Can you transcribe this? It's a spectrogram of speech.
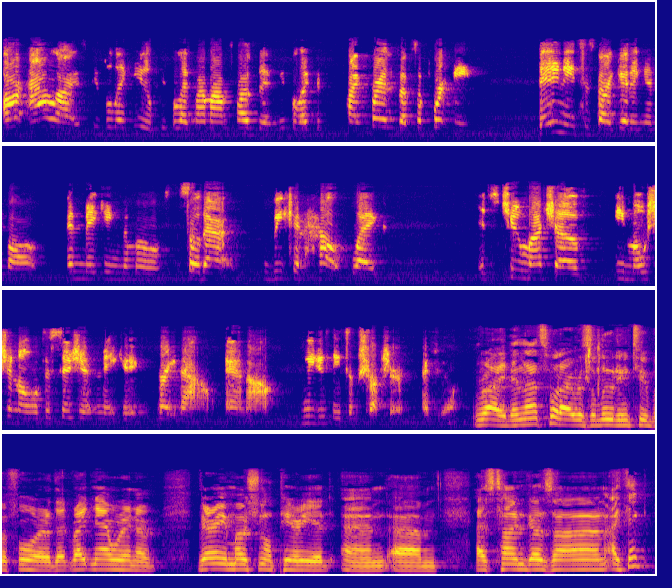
our allies, people like you, people like my mom's husband, people like the, my friends that support me, they need to start getting involved and making the moves so that we can help. Like, it's too much of emotional decision making right now, and um, we just need some structure. I feel. Right, and that's what I was alluding to before. That right now we're in a very emotional period, and um, as time goes on, I think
